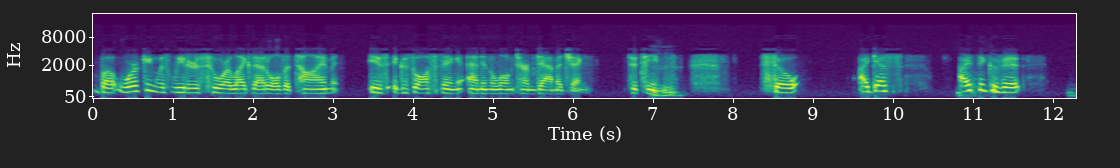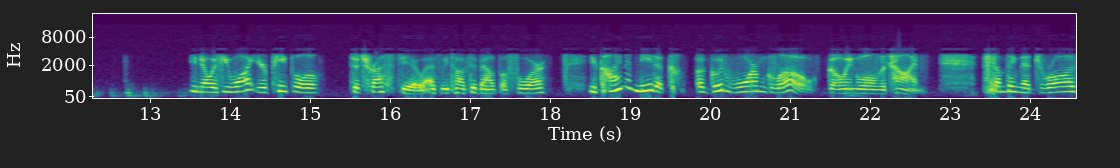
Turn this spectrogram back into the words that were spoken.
But working with leaders who are like that all the time is exhausting and in the long term damaging to teams. Mm-hmm. So I guess I think of it, you know, if you want your people to trust you, as we talked about before, you kind of need a, a good warm glow going all the time. Something that draws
